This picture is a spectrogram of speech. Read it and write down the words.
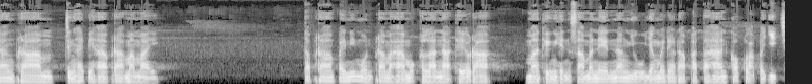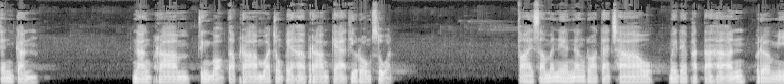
นางพรามจึงให้ไปหาพระมาใหม่ตาพรามไปนิมนต์พระมหาโมคคลานะเทระ มาถึงเห็นสามเณรนั่งอยู่ยังไม่ได้รับพัตตาหารก็กลับไปอีกเช่นกัน นางพรามจึงบอกตาพรามว่าจงไปหาพรามแก่ที่โรงสวด ฝ่ายสามเณรนั่งรอแต่เช้าไม่ได้พัตตาหารเริ่มมี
